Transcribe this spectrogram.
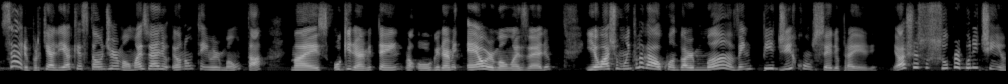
sério, porque ali é a questão de irmão mais velho. Eu não tenho irmão, tá? Mas o Guilherme tem, o Guilherme é o irmão mais velho, e eu acho muito legal quando a irmã vem pedir conselho para ele. Eu acho isso super bonitinho.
